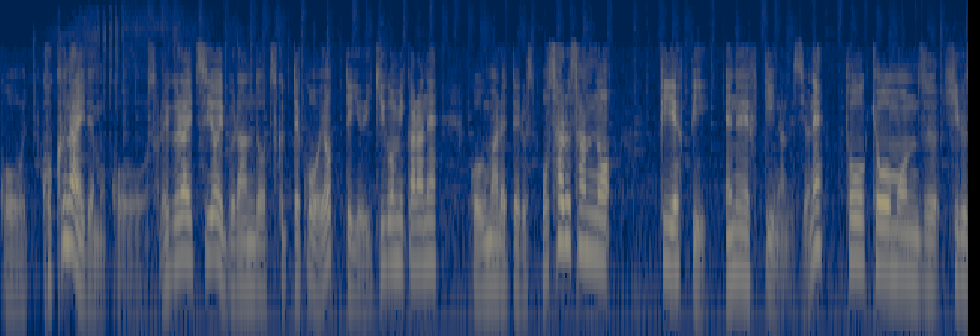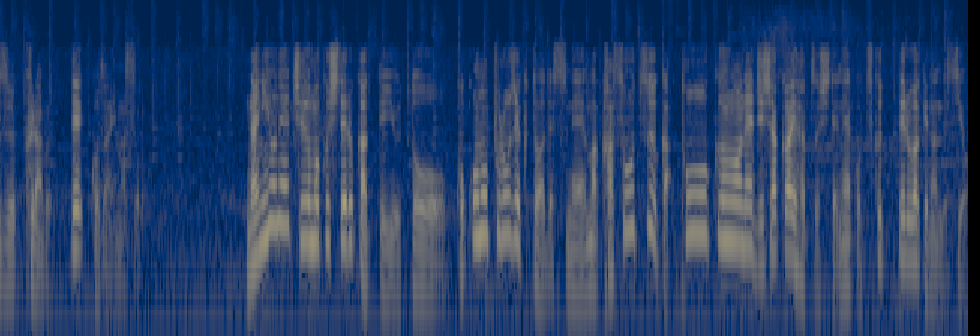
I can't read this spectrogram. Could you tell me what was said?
こう国内でもこうそれぐらい強いブランドを作ってこうよっていう意気込みからね、こう生まれてるお猿さんの PFP、NFT なんですよね。 Tokyo Mongz Hills Club でございます。何をね、注目してるかっていうと、ここのプロジェクトはですね、まあ、仮想通貨、トークンをね、自社開発してね、こう作ってるわけなんですよ。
